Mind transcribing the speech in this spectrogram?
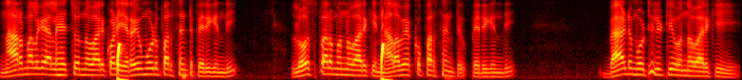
నార్మల్గా ఎల్హెచ్ ఉన్న వారికి కూడా ఇరవై మూడు పర్సెంట్ పెరిగింది. లో ఉన్న వారికి నలభై ఒక్క పర్సెంట్ పెరిగింది. బ్యాడ్ మొటిలిటీ ఉన్న వారికి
